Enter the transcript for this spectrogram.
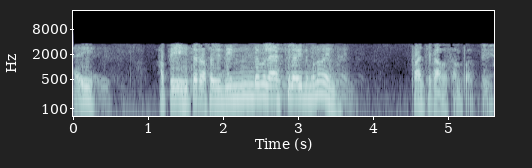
ඇයි? අපේ හිත රස විඳින්නම ලෑස්තිලා ඉන්න මොනවෙන්ද? පංචකාම සම්පත්තිය.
